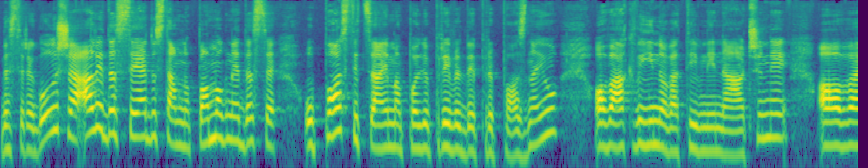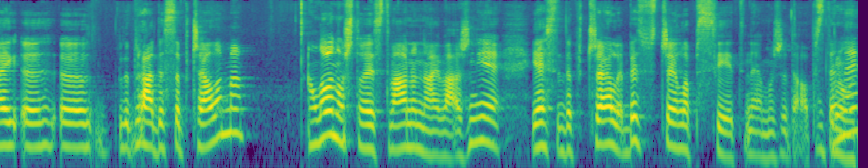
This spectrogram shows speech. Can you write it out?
da se reguliše, ali da se jednostavno pomogne da se u posticajima poljoprivrede prepoznaju ovakvi inovativni načini ovaj, rada sa pčelama. Ali ono što je stvarno najvažnije jeste da pčele, bez pčela svijet ne može da opstane.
